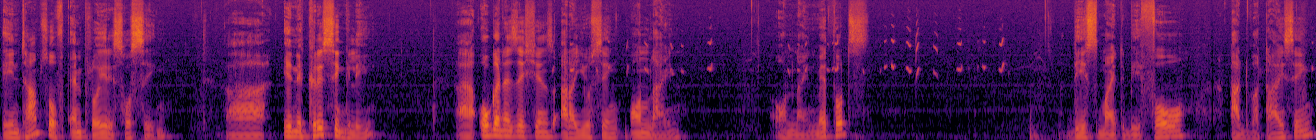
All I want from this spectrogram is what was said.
in terms of employee resourcing, uh, increasingly, uh, organizations are using online, online methods. This might be for advertising,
